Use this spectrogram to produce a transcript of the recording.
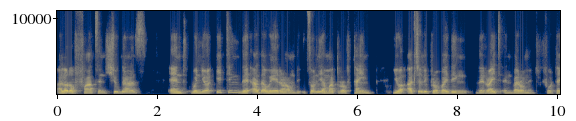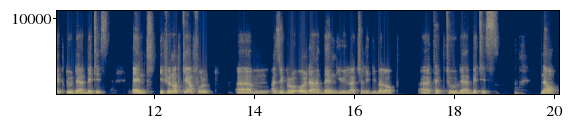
a lot of fats and sugars. And when you're eating the other way around, it's only a matter of time you are actually providing the right environment for type 2 diabetes. And if you're not careful, um, as you grow older, then you will actually develop uh, type 2 diabetes. Now,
